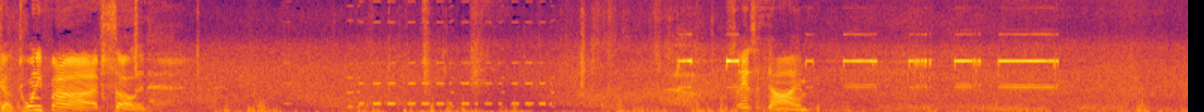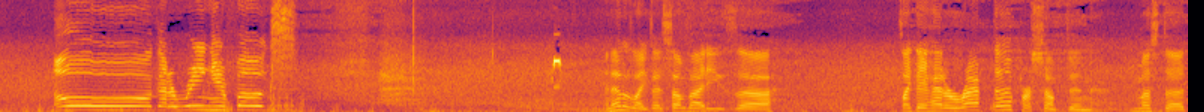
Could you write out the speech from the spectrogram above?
Got 25 solid. Say it's a dime. Oh, got a ring here, folks. And that looks like that somebody's, uh, it's like they had her wrapped up or something. Must have,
